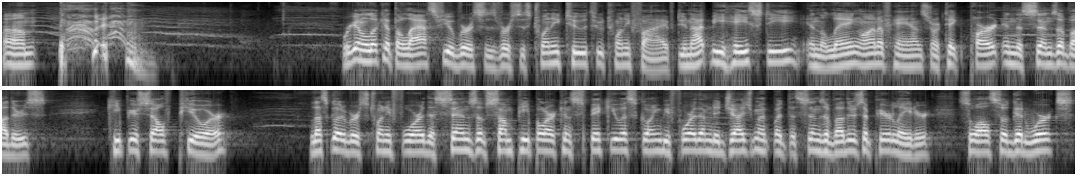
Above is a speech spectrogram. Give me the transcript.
Um, we're going to look at the last few verses, verses 22 through 25. Do not be hasty in the laying on of hands, nor take part in the sins of others. Keep yourself pure. Let's go to verse 24. The sins of some people are conspicuous, going before them to judgment, but the sins of others appear later. So also good works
